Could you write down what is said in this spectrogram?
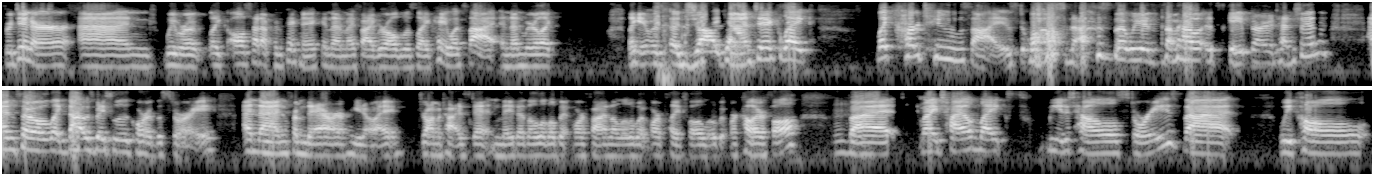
for dinner, and we were like all set up for the picnic. And then my five-year-old was like, "Hey, what's that?" And then we were like, like it was a gigantic like like cartoon sized wasp nest that we had somehow escaped our attention. And so like that was basically the core of the story. And then from there, you know, I dramatized it and made it a little bit more fun, a little bit more playful, a little bit more colorful. Mm-hmm. But my child likes me to tell stories that we call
